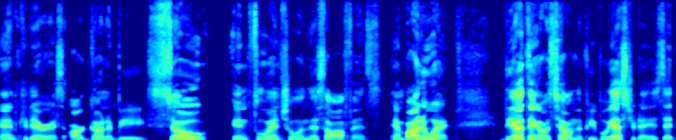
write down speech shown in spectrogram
and Kadarius, are going to be so influential in this offense. And by the way, the other thing I was telling the people yesterday is that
